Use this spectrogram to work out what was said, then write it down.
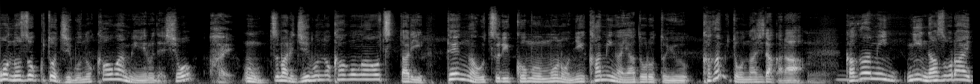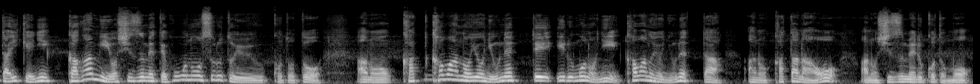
を覗くと自分の顔が見えるでしょ？はい。うん。つまり自分の顔が映ったり、天が映り込むものに神が宿るという鏡と同じだから、鏡になぞらえた池に鏡を沈めて奉納するということと、あの、か川のようにうねっているものに、川のようにうねった、あの、刀を、あの、沈めることも、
